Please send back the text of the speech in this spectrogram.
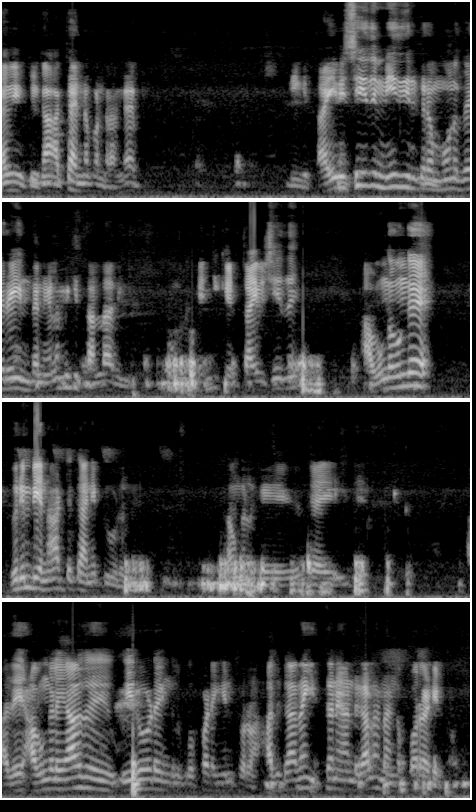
ரவி எப்படி இருக்கா? அக்கா என்ன பண்றாங்க? நீங்க தயவு செய்து மீதி இருக்கிற மூணு பேரையும் இந்த நிலைமைக்கு தள்ளாதீங்க. உங்களை கே தயவு செய்து அவங்கவங்க விரும்பிய நாட்டுக்கு அனுப்பிவிடுங்க அவங்களுக்கு அது இது- அதே அவங்களையாவது உயிரோட எங்களுக்கு ஒப்படைங்கன்னு சொல்கிறோம் அதுக்காக தான் இத்தனை ஆண்டு காலம் நாங்கள் போராடி சாவு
